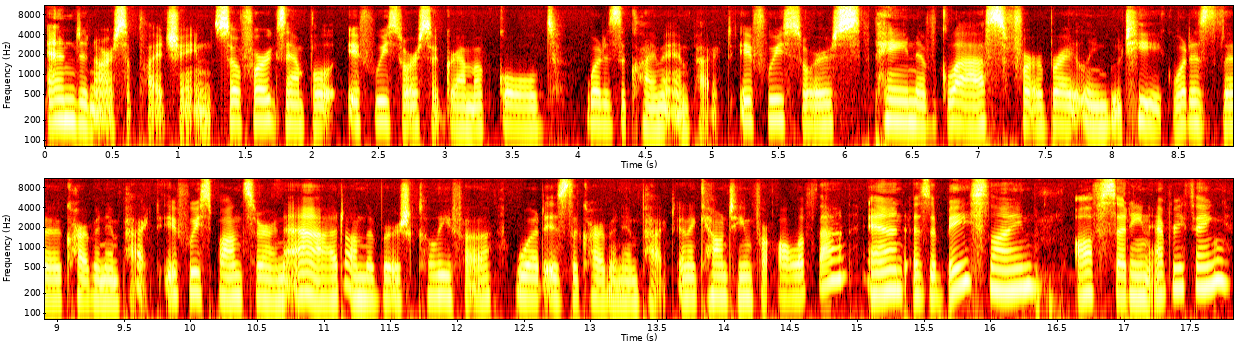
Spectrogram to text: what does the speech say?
and in our supply chain. So, for example, if we source a gram of gold what is the climate impact? If we source pane of glass for a Breitling boutique, what is the carbon impact? If we sponsor an ad on the Burj Khalifa, what is the carbon impact? And accounting for all of that. And as a baseline, offsetting everything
